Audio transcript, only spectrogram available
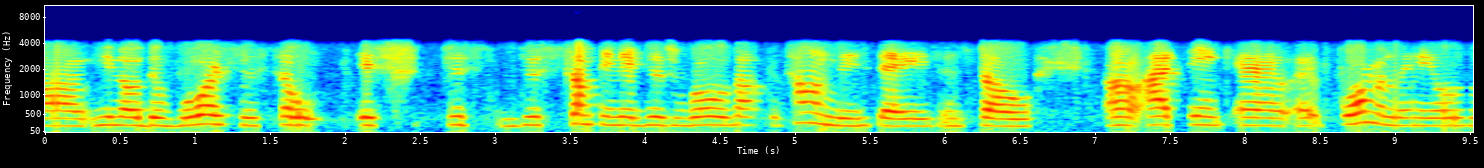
um, you know, divorce is so it's just just something that just rolls off the tongue these days, and so uh, I think uh, uh, for millennials,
